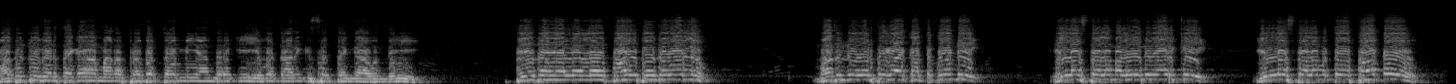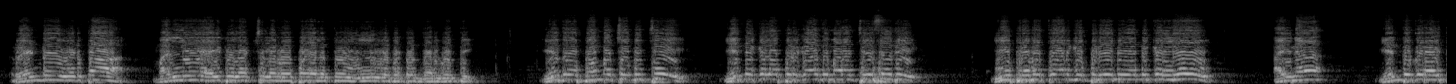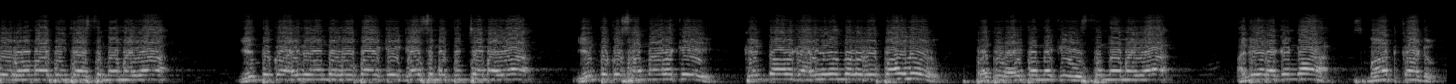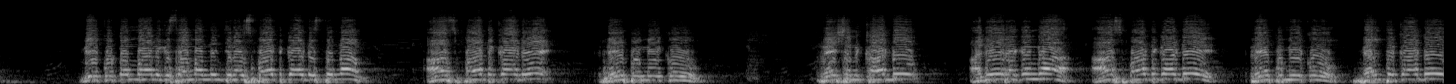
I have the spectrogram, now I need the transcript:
మొదటి విడతగా మన ప్రభుత్వం మీ అందరికీ ఇవ్వటానికి సిద్ధంగా ఉంది. పేదవాళ్ళలో బాగు పేదవాళ్ళు మొదటి విడతగా కట్టుకోండి. ఇళ్ళ స్థలం లేని వారికి ఇళ్ళ స్థలంతో పాటు రెండో విడత మళ్ళీ ఐదు లక్షల రూపాయలతో ఇల్లు ఇవ్వటం జరుగుద్ది. ఏదో బొమ్మ చూపించి ఎన్నికలప్పుడు కాదు మనం చేసేది. ఈ ప్రభుత్వానికి ఇప్పుడేమి ఎన్నికలు లేవు. అయినా ఎందుకు రైతు రుణమాఫీ చేస్తున్నామయ్యా? ఎందుకు ఐదు వందల రూపాయలకి గ్యాస్ మద్దించామయ్యా? ఎందుకు సన్నాలకి క్వింటాలకు ఐదు వందల రూపాయలు ప్రతి రైతన్నకి ఇస్తున్నామయ్యా? అదే రకంగా స్మార్ట్ కార్డు. మీ కుటుంబానికి సంబంధించిన స్మార్ట్ కార్డు ఇస్తున్నాం. ఆ స్మార్ట్ కార్డే రేపు మీకు రేషన్ కార్డు అదే రకంగా ఆ స్మార్ట్ కార్డే రేపు మీకు హెల్త్ కార్డు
